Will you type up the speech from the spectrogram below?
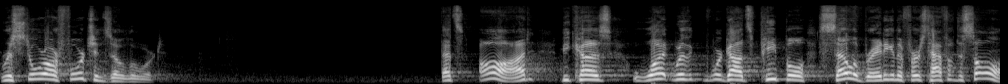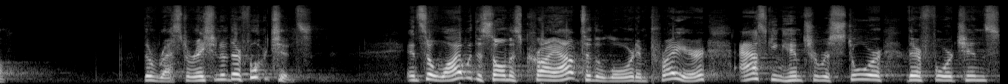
Restore our fortunes, O Lord. That's odd because what were, were God's people celebrating in the first half of the psalm? The restoration of their fortunes. And so, why would the psalmist cry out to the Lord in prayer, asking him to restore their fortunes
